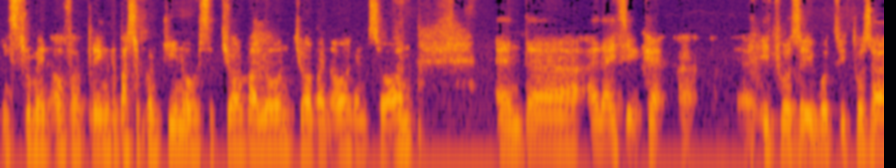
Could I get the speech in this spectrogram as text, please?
instrument of uh, playing the basso continuo with the tiorba alone, tiorba and organ, and so on. And and I think it was it was it was a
